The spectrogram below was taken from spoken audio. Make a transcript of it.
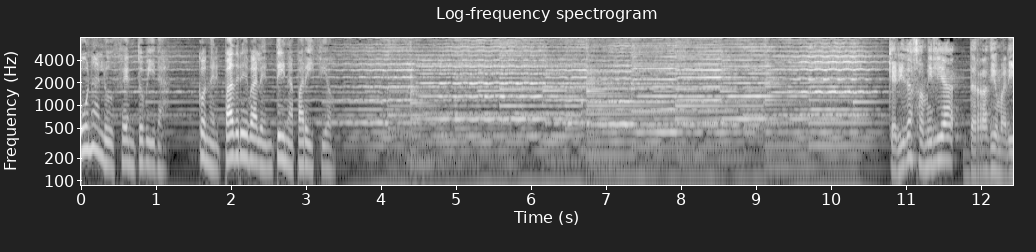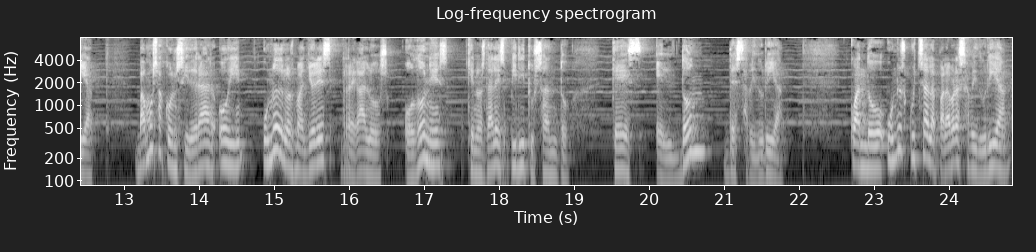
Una luz en tu vida con el Padre Valentín Aparicio. Querida familia de Radio María, vamos a considerar hoy uno de los mayores regalos o dones que nos da el Espíritu Santo, que es el don de sabiduría. Cuando uno escucha la palabra sabiduría,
